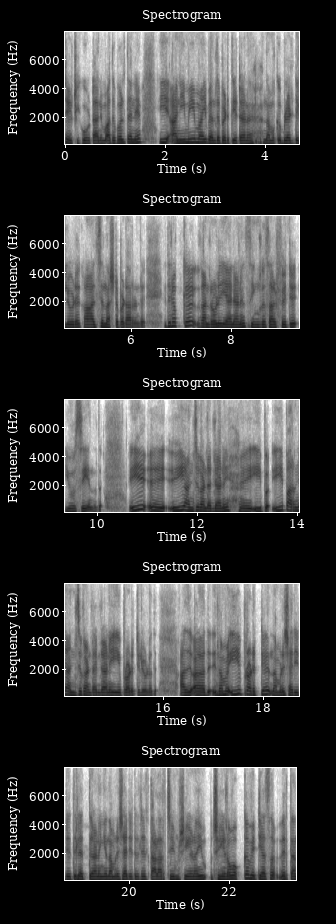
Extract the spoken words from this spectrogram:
ശേഷി കൂട്ടാനും അതുപോലെ തന്നെ ഈ അനീമിയുമായി ബന്ധപ്പെടുത്തിയിട്ടാണ് നമുക്ക് ബ്ലഡിലൂടെ കാൽസ്യം നഷ്ടപ്പെടാറുണ്ട്. ഇതിനൊക്കെ കൺട്രോൾ ചെയ്യാനാണ് സിങ്ക് സൾഫേറ്റ് യൂസ് ചെയ്യുന്നത്. ഈ ഈ അഞ്ച് കണ്ടന്റാണ് ഈ ഈ പറഞ്ഞ അഞ്ച് കണ്ടന്റാണ് ഈ പ്രൊഡക്റ്റിലുള്ളത്. അത് അത് നമ്മൾ ഈ പ്രൊഡക്റ്റ് നമ്മുടെ ശരീരത്തിൽ എത്തുകയാണെങ്കിൽ നമ്മുടെ ശരീരത്തിൽ തളർച്ചയും ക്ഷീണയും ക്ഷീണവും ഒക്കെ വ്യത്യാസം വരുത്താൻ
